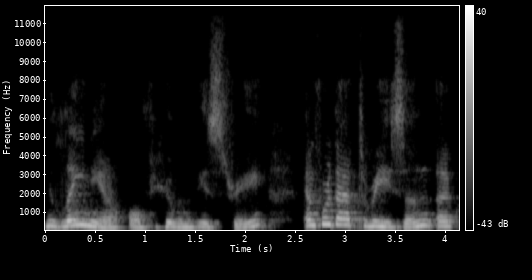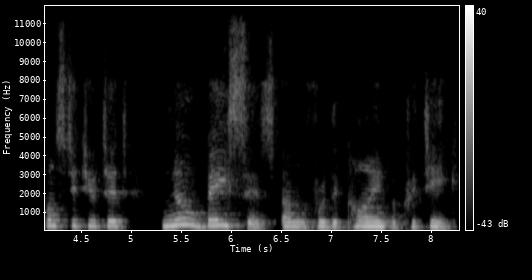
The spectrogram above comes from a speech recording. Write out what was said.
millennia of human history, and for that reason uh, constituted no basis um, for the kind of critique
